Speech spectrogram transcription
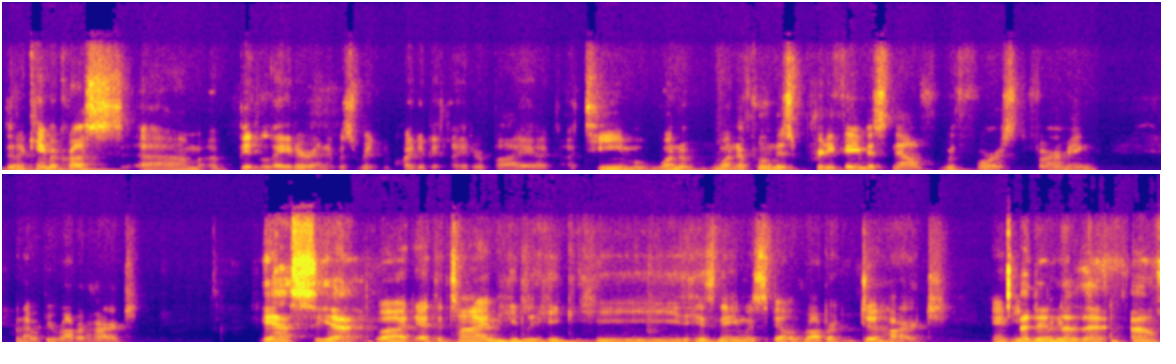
that I came across um, a bit later, and it was written quite a bit later by a, a team, one, one of whom is pretty famous now with forest farming, and that would be Robert Hart. Yes, yeah. But at the time, he he he his name was spelled Robert de Hart, and he I didn't know it, that. Oh,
